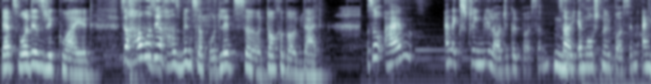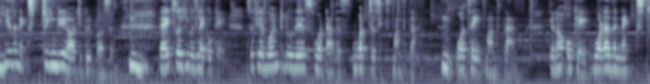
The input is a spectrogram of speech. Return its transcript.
That's what is required. So, how was your husband's support? Let's uh, talk about that. so i'm an extremely logical person. Hmm. Sorry emotional person. And he's an extremely logical person. Hmm. Right? So he was like okay. So if you're going to do this what are this what's a six month plan hmm. what's a eight month plan? You know okay what are the next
